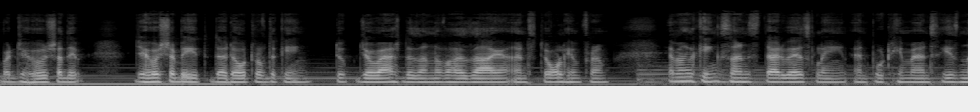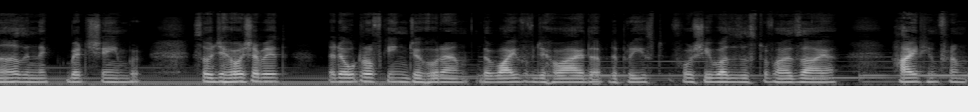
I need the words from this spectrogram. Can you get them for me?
But Jehoshabeth, the daughter of the king, took Joash the son of Ahaziah and stole him from among the king's sons that were slain, and put him and his nurse in a bedchamber. So Jehoshabeth, the daughter of King Jehoram, the wife of Jehoiada the priest, for she was the sister of Ahaziah, hid him from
